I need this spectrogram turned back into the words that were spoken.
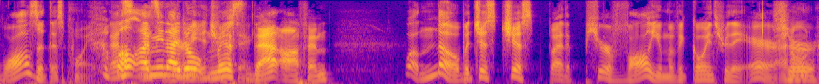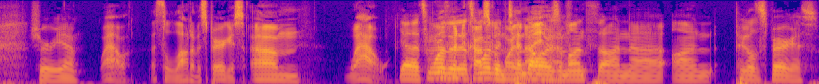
walls at this point. That's- well, I mean, I don't miss that often. Well, no, but just just by the pure volume of it going through the air. Sure, sure, yeah, Wow, that's a lot of asparagus. Um, wow. yeah. That's more than that's more than ten dollars a month on uh, on pickled asparagus.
